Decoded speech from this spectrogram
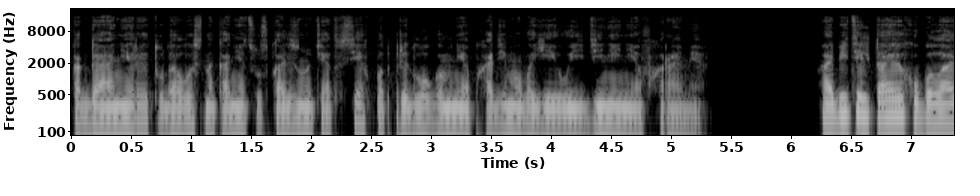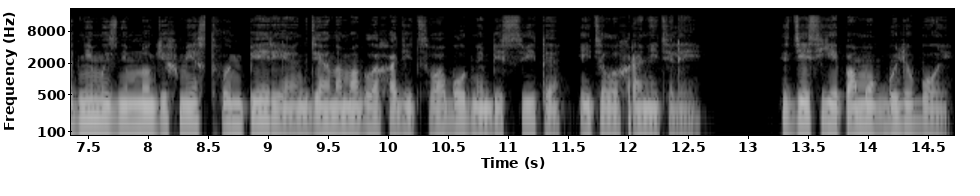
когда Анирет удалось наконец ускользнуть от всех под предлогом необходимого ей уединения в храме. Обитель Таэху была одним из немногих мест в Империи, где она могла ходить свободно, без свиты и телохранителей. Здесь ей помог бы любой,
